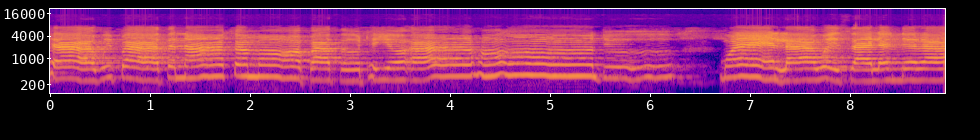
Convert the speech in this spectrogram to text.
ထဝိပဿနာကမောပါတုထယောအာဟွန်တုမွဲလာဝိသလန္တရာ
